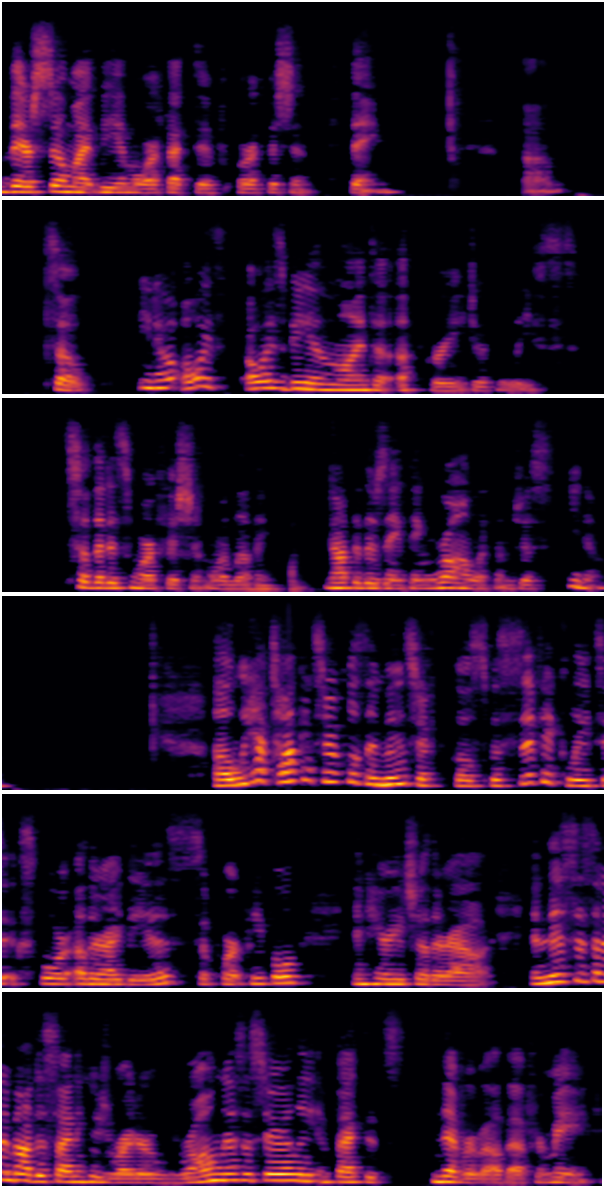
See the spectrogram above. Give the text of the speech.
there still might be a more effective or efficient thing. Um, so, you know, always, always be in line to upgrade your beliefs so that it's more efficient, more loving. Not that there's anything wrong with them, just, you know. Uh, we have talking circles and moon circles specifically to explore other ideas, support people, and hear each other out. And this isn't about deciding who's right or wrong necessarily. In fact, it's never about that for me.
